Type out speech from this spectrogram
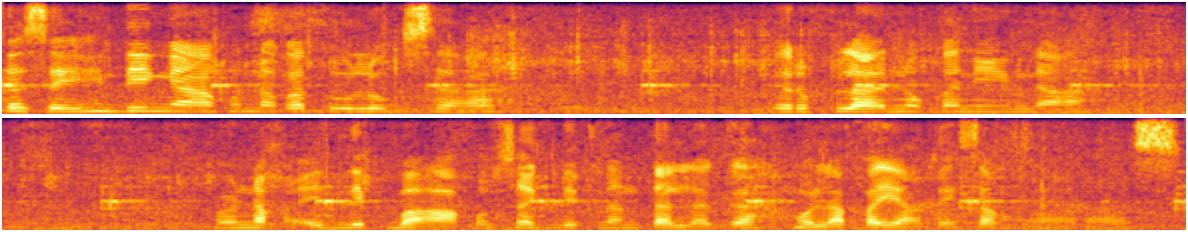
Kasi hindi nga ako nakatulog sa eroplano kanina. Or nakaidlip ba ako? Saglit lang talaga. Wala pa yata isang oras.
